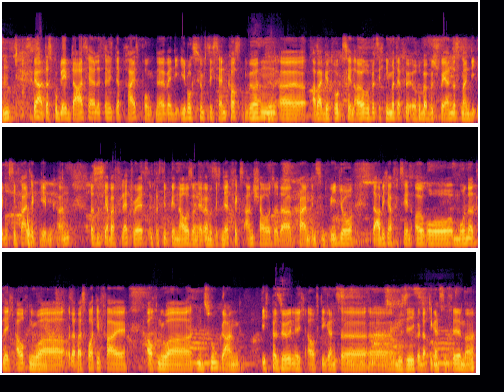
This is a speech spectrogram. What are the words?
Mhm. Ja, das Problem da ist ja letztendlich der Preispunkt. Ne? Wenn die E-Books 50 Cent kosten würden, äh, aber gedruckt 10 Euro, wird sich niemand dafür darüber beschweren, dass man die E-Books nicht weitergeben kann. Das ist ja bei Flatrates im Prinzip genauso. Ne? Wenn man sich Netflix anschaut oder Prime Instant Video, da habe ich ja für 10 Euro monatlich auch nur, oder bei Spotify auch nur einen Zugang ich persönlich auf die ganze äh, Musik und auf die ganzen Filme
